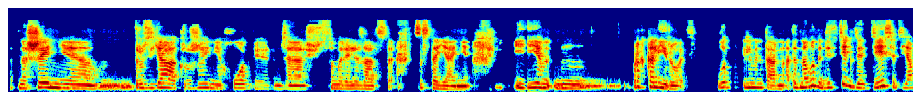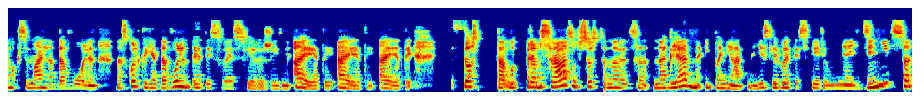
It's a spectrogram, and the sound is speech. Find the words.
отношения, друзья, окружение, хобби, не знаю, самореализация, состояние. И прокалировать вот элементарно. От 1 до 10, где 10 я максимально доволен. Насколько я доволен этой своей сферой жизни, а этой, а этой, а этой все, вот прям сразу все становится наглядно и понятно. Если в этой сфере у меня единица,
